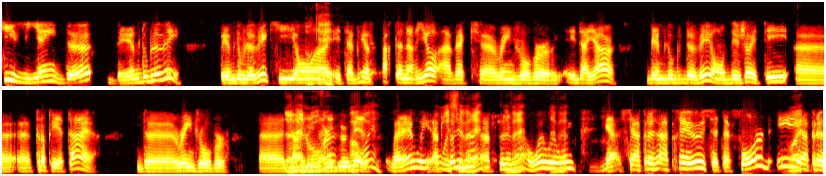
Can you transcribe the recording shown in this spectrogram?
qui vient de BMW. BMW qui ont euh, établi un partenariat avec euh, Range Rover. Et d'ailleurs, BMW ont déjà été euh, propriétaires de Range Rover. Euh, De dans Land les Rover? années 2000. Ah ouais? Ben oui, Ah oui, absolument, c'est vrai, absolument. oui, oui, oui. Euh, c'est après, après eux, c'était Ford, et Ouais. après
